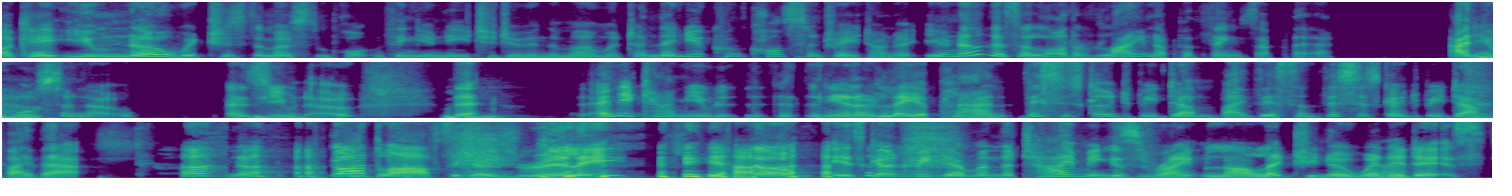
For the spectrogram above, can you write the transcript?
Okay, you know which is the most important thing you need to do in the moment, and then you can concentrate on it. You know, there's a lot of lineup of things up there. And yeah. you also know, as you mm-hmm. know, that mm-hmm. anytime you you know lay a plan this is going to be done by this and this is going to be done by that you know, god laughs and goes really yeah. no it's going to be done when the timing is right and i'll let you know when yeah. it is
